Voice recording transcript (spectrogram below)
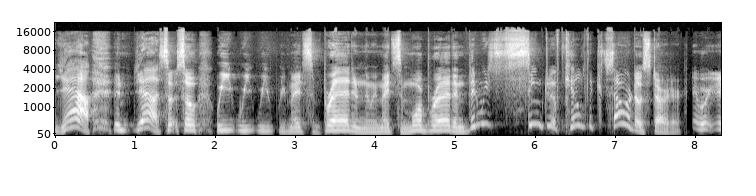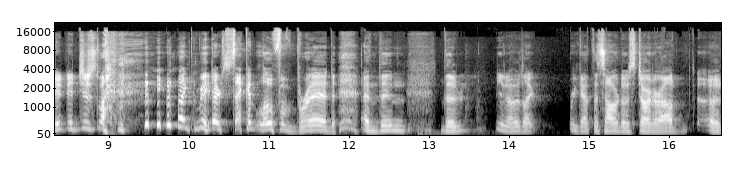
Yeah, and yeah. So so we, we we we made some bread, and then we made some more bread, and then we seem to have killed the sourdough starter. It, it, just like like made our second loaf of bread, and then the you know like we got the sourdough starter out a,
